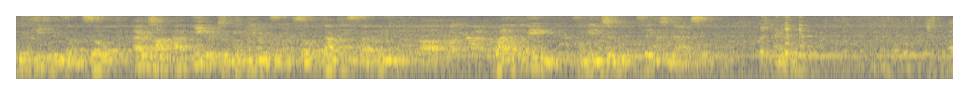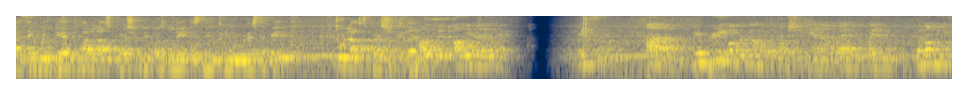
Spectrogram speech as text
compete with them. So every time I'm eager to compete with them. So that is uh, really, uh, one of the aim for me to stick to the hamster. Thank you. I think we'll get one last question because the ladies need to rest a bit. Two last questions, then. I'll, I'll be really quick. Thanks, man. Um, you're pretty overcome with emotion, Deanna, when, when the moment you,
